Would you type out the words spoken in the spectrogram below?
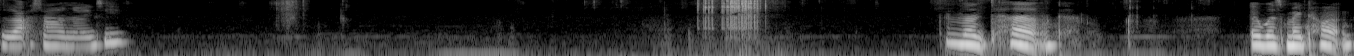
Does that sound noisy? My tongue. It was my tongue.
